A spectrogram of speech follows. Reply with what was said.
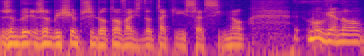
żeby, żeby się przygotować do takiej sesji. No, mówię, no,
